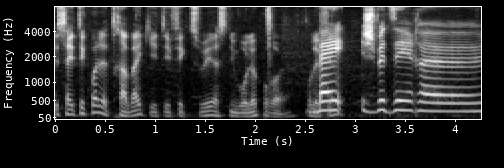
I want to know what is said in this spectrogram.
ça a été quoi le travail qui a été effectué à ce niveau-là pour, euh, pour le Ben, film? je veux dire, euh,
